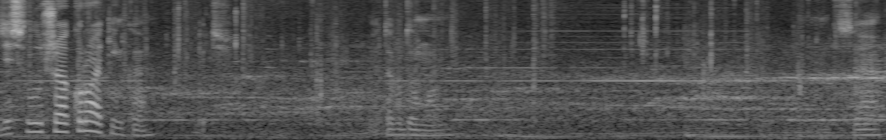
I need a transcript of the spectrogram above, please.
Здесь лучше аккуратненько. Я так думаю. Це...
